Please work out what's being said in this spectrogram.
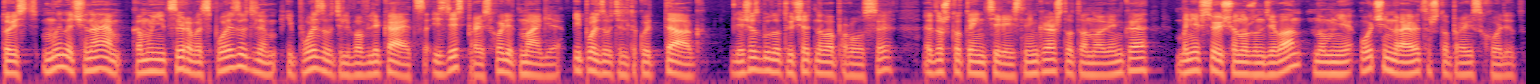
То есть мы начинаем коммуницировать с пользователем, и пользователь вовлекается. И здесь происходит магия. И пользователь такой, так, я сейчас буду отвечать на вопросы. Это что-то интересненькое, что-то новенькое. Мне все еще нужен диван, но мне очень нравится, что происходит.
